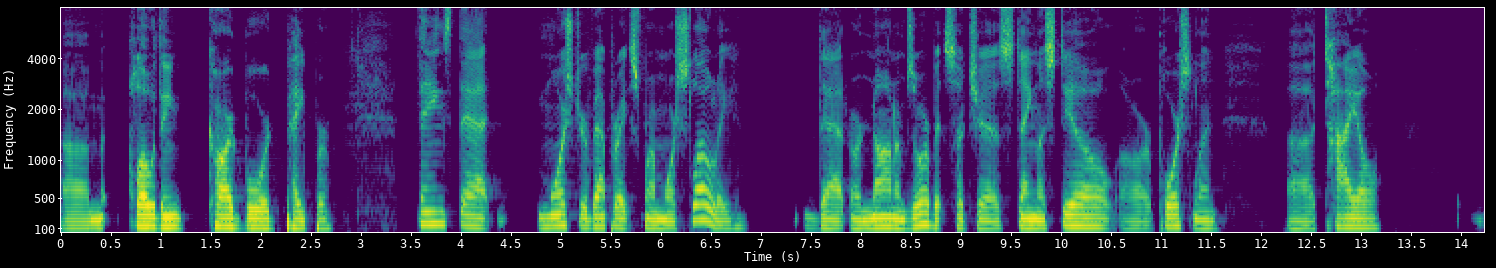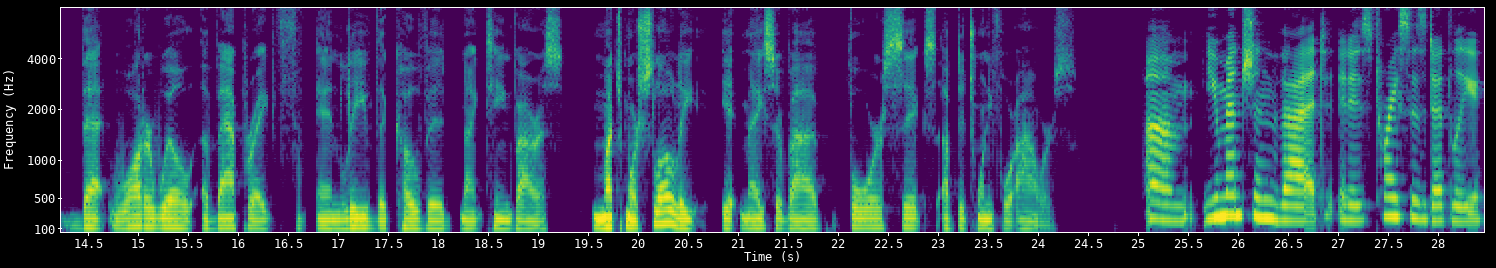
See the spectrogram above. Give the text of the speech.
um, clothing, cardboard, paper, things that moisture evaporates from more slowly that are non absorbent, such as stainless steel or porcelain, uh, tile, that water will evaporate and leave the COVID 19 virus much more slowly. It may survive four, six, up to 24 hours. Um, you mentioned that it is twice as deadly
